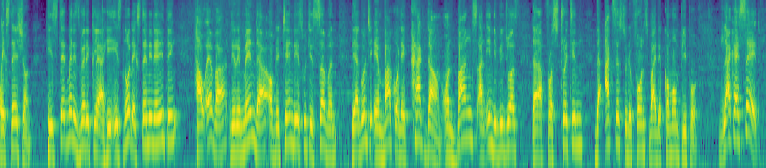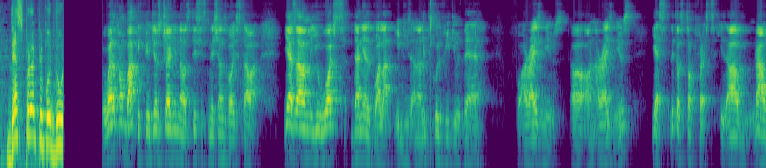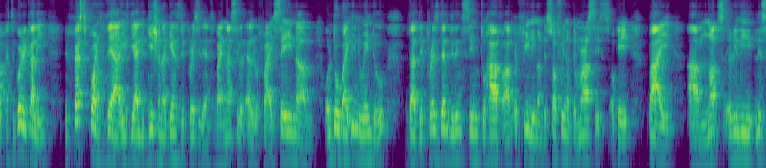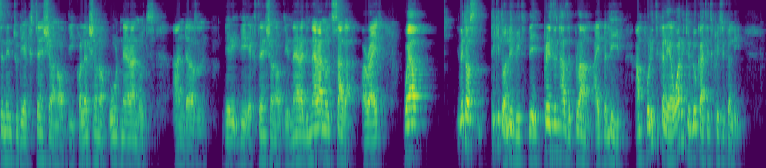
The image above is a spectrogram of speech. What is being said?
extension, his statement is very clear. He is not extending anything. However, the remainder of the 10 days, which is seven, they are going to embark on a crackdown on banks and individuals that are frustrating the access to the funds by the common people. Like I said, desperate people do. Welcome back. If you're just joining us, this is Nation's Voice Tower. Yes, um, you watched Daniel Bwala in his analytical video there for Arise News uh, on Arise News. Yes, let us talk first. Um, now, categorically, The first point there is the allegation against the president by Nasir El Rufai, saying, um, although by innuendo, that the president didn't seem to have um, a feeling of the suffering of the masses, okay, by um, not really listening to the extension of the collection of old Naira notes and um, the, the extension of the Naira, the Naira note saga, all right? Well, let us take it or leave it. The president has a plan, I believe, and politically, I want you to look at it critically.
